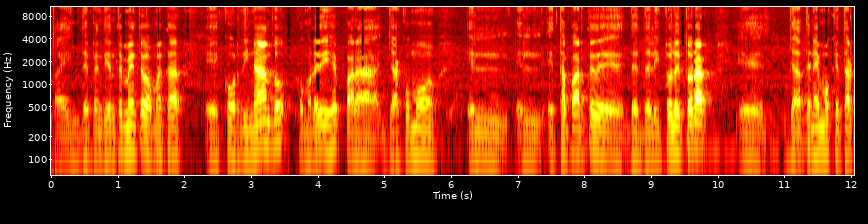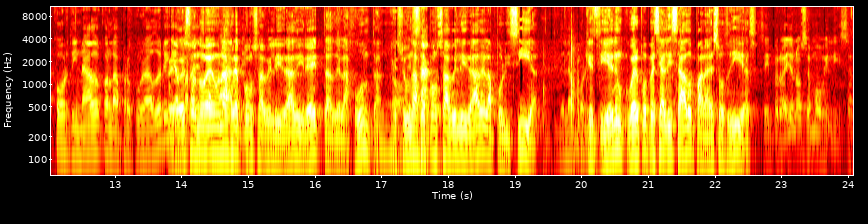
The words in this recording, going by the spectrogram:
O sea, independientemente vamos a estar eh, coordinando, como le dije, para ya como el, el- esta parte de- del delito electoral, eh, ya tenemos que estar coordinados con la Procuraduría. Pero eso no es una responsabilidad directa de la Junta. No, eso es una exacto. responsabilidad de la policía, de la que tiene un cuerpo especializado para esos días. Sí, pero ellos no se movilizan.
